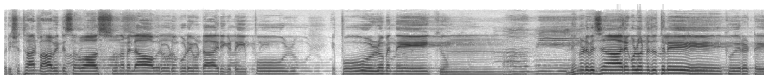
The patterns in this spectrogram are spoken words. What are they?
പരിശുദ്ധാത്മാവിന്റെ സഹവാസവും നമ്മെല്ലാവരോടും കൂടെ ഉണ്ടായിരിക്കട്ടെ ഇപ്പോഴും എപ്പോഴും എന്നേക്കും. നിങ്ങളുടെ വിചാരങ്ങൾ ഉന്നതത്തിലേക്ക് ഉയരട്ടെ.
